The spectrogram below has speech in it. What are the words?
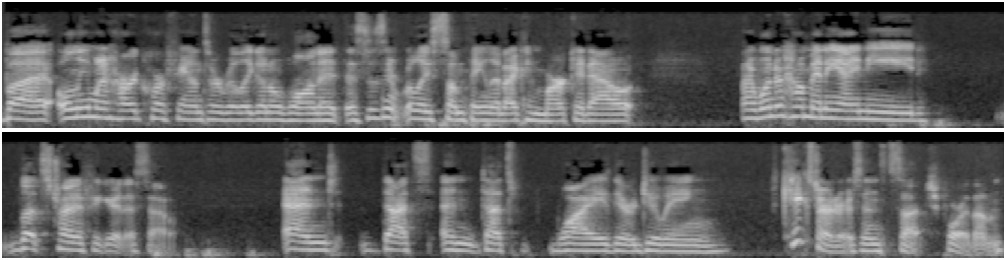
but only my hardcore fans are really going to want it. This isn't really something that I can market out. I wonder how many I need. Let's try to figure this out. And that's and that's why they're doing Kickstarters and such for them.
